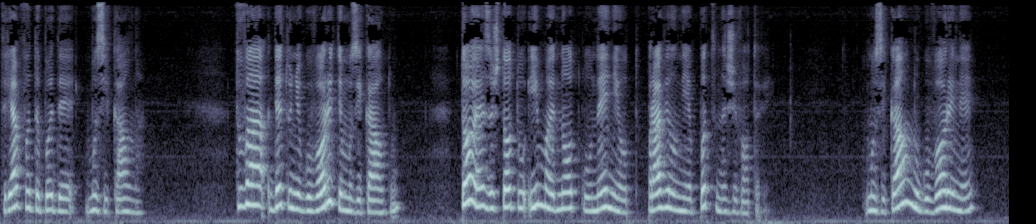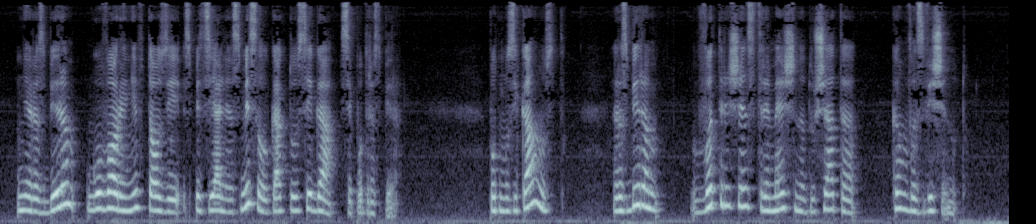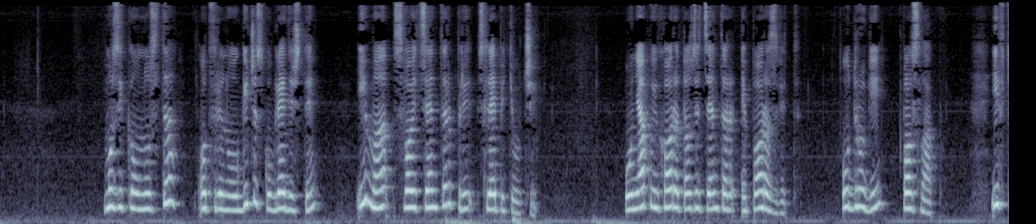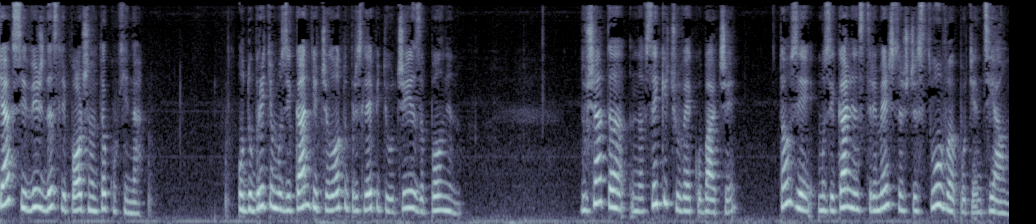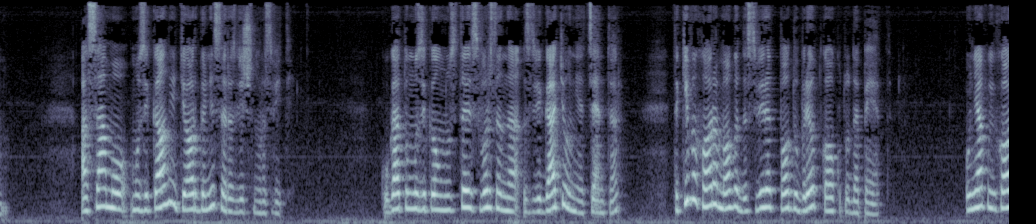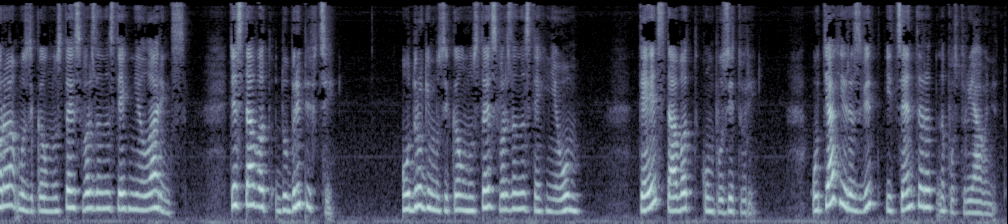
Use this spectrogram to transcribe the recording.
трябва да бъде музикална. Това, дето не говорите музикално, то е, защото има едно отклонение от правилния път на живота ви. Музикално говорене не разбирам говорене в този специален смисъл, както сега се подразбира. Под музикалност разбирам вътрешен стремеж на душата към възвишеното. Музикалността от френологическо гледище има свой център при слепите очи. У някои хора този център е по-развит, у други по-слаб и в тях се вижда слепочната кухина. От добрите музиканти челото при слепите очи е запълнено. Душата на всеки човек обаче, този музикален стремеж съществува потенциално, а само музикалните органи са различно развити. Когато музикалността е свързана с двигателния център, такива хора могат да свирят по-добре, отколкото да пеят. У някои хора музикалността е свързана с техния ларингс. Те стават добри певци. У други музикалността е свързана с техния ум. Те стават композитори. От тях е развит и центърът на построяването.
